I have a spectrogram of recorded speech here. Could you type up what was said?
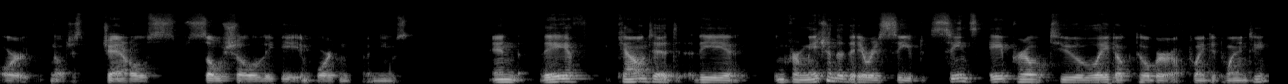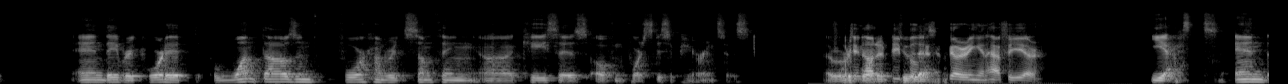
or you know just general socially important news. And they have counted the information that they received since April to late October of 2020. And they've recorded 1,400 something uh, cases of enforced disappearances. 1,400 people disappearing in half a year. Yes. And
